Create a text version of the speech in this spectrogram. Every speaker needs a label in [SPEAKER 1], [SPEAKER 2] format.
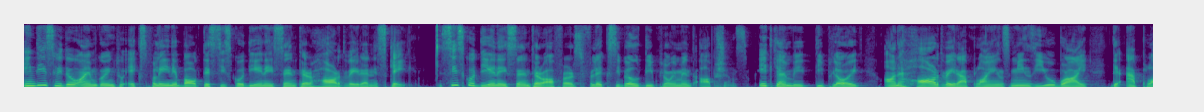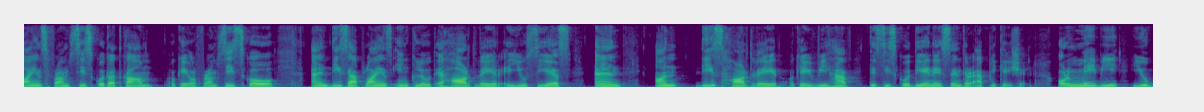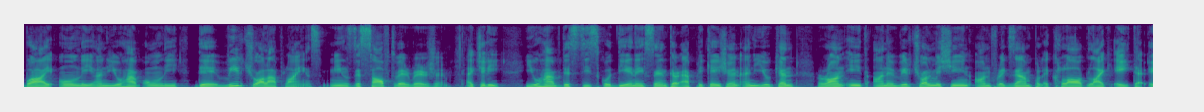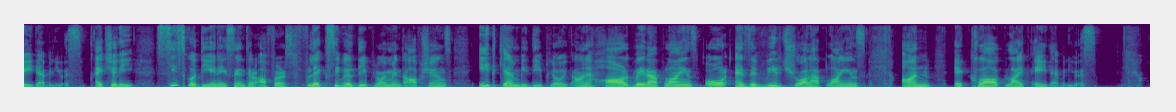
[SPEAKER 1] In this video, I'm going to explain about the Cisco DNA Center hardware and scale. Cisco DNA Center offers flexible deployment options. It can be deployed on a hardware appliance, means you buy the appliance from cisco.com, okay, or from Cisco, and this appliance include a hardware, a UCS, and on this hardware, okay, we have the Cisco DNA Center application or maybe you buy only and you have only the virtual appliance means the software version. Actually you have the Cisco DNA Center application and you can run it on a virtual machine on for example a cloud like AWS actually Cisco DNA Center offers flexible deployment options. It can be deployed on a hardware appliance or as a virtual appliance on a cloud like AWS.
